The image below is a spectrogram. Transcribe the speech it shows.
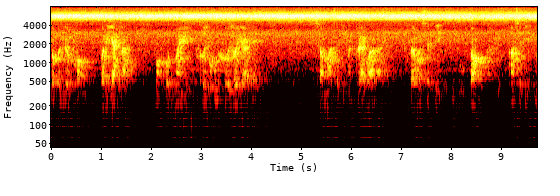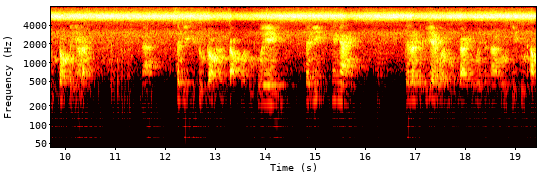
ก็เป็นเรื่องของปริยัติละบางคนไม่เคยคุ้นเคยก็อย่าเอ๊ะสัมมาสติมันแปลว่าอะไร แปลว่าสติที่ถูกต้องอาสติที่ถูกต้องเป็นอย่างไรนะสติที่ถูกต้องท่านกลับมาดูตัวเองแค่นี้ง่ายๆแต่เราจะไปแยกว่าดูกายดูเวทนาดูจิตดูธรรม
